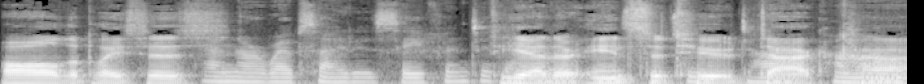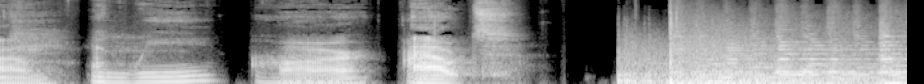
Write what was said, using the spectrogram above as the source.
all the places. And our website is safeandtogetherinstitute.com. And we are, are out. Out.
